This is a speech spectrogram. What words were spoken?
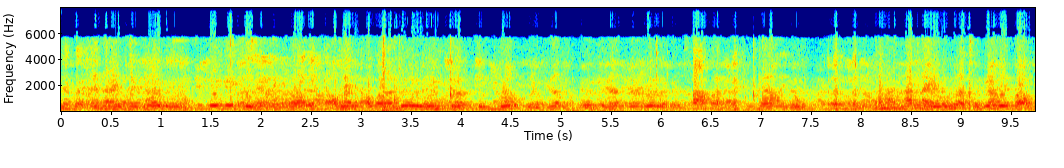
cắt cắt cái này thì thôi thì cái cái cửa này nó là cậu đi ông đưa lên trước từ trước từ trước từ trước từ trước là sao cái đó thì đúng hắn này đúng là từ bước liên tục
